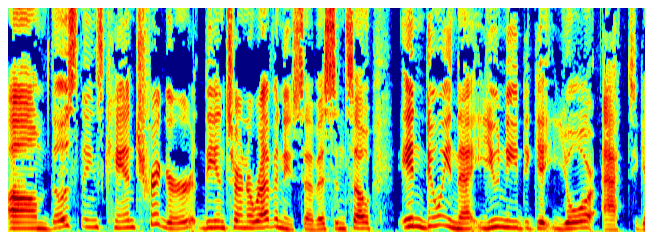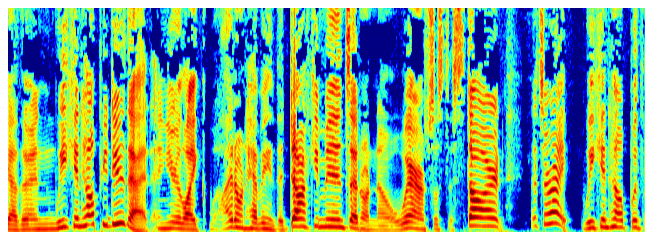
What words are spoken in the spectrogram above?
Um, those things can trigger the Internal Revenue Service And so, in doing that, you need to get your act together, and we can help you do that. And you're like, well, I don't have any of the documents. I don't know where I'm supposed to start. That's all right. We can help with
